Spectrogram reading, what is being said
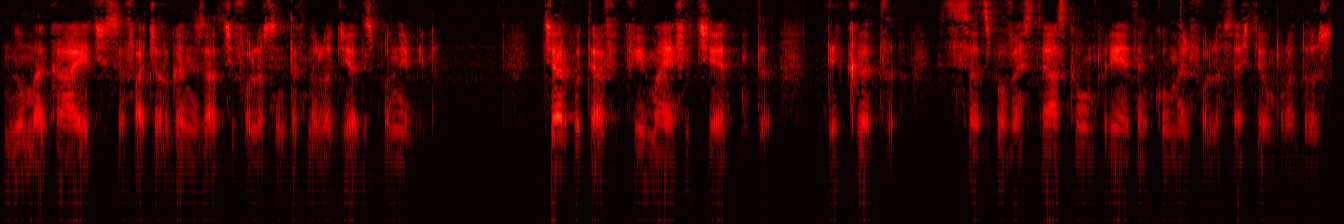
numai că aici se face organizat și folosind tehnologia disponibilă. Ce ar putea fi mai eficient decât să-ți povestească un prieten cum el folosește un produs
